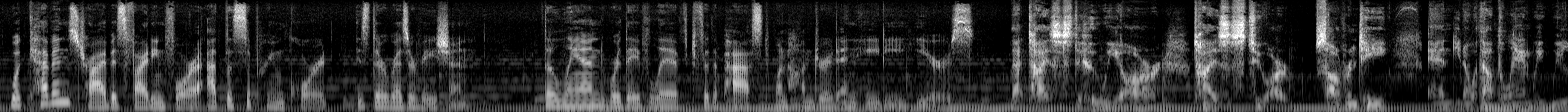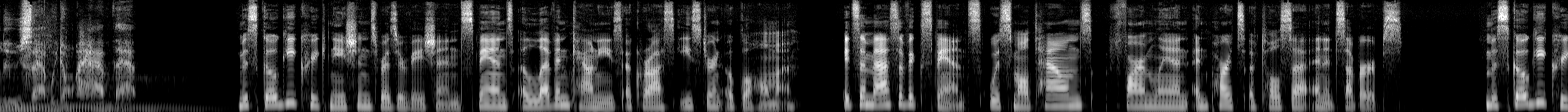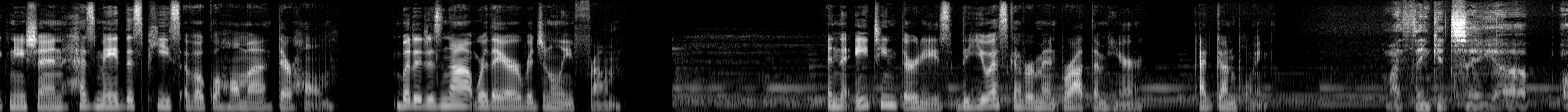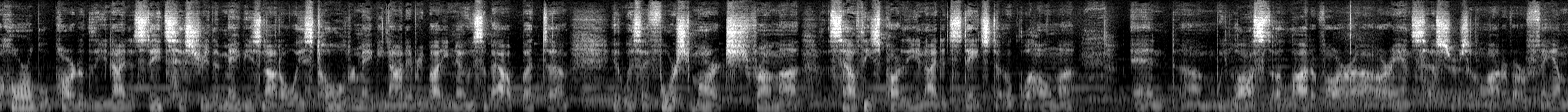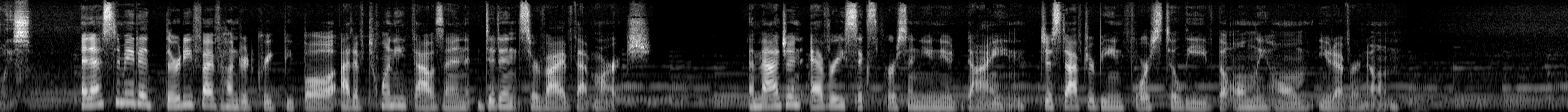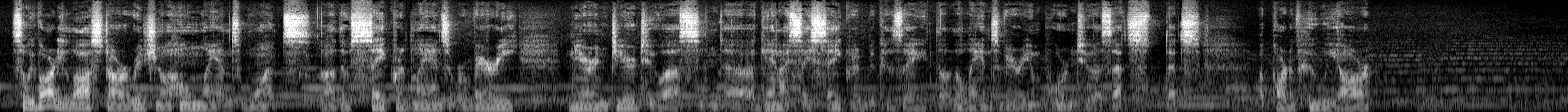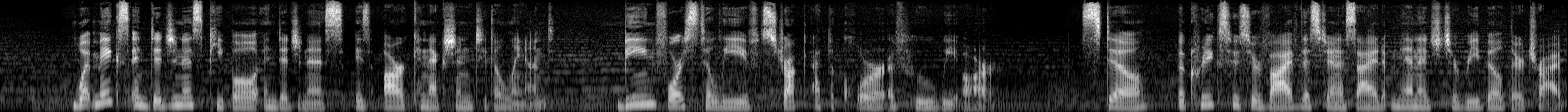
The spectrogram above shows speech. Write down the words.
What Kevin's tribe is fighting for at the Supreme Court is their reservation, the land where they've lived for the past 180 years that ties us to who we are, ties us to our sovereignty. And, you know, without the land, we, we lose that. We don't have that. Muscogee Creek Nation's reservation spans 11 counties across eastern Oklahoma. It's a massive expanse with small towns, farmland, and parts of Tulsa and its suburbs. Muscogee Creek Nation has made this piece of Oklahoma their home, but it is not where they are originally from. In the 1830s, the U.S. government brought them here at gunpoint. I think it's a, uh, a horrible part of the United States history that maybe is not always told or maybe not everybody knows about, but um, it was a forced march from uh, the southeast part of the United States to Oklahoma. And um, we lost a lot of our, uh, our ancestors and a lot of our families. An estimated 3,500 Creek people out of 20,000 didn't survive that march. Imagine every sixth person you knew dying just after being forced to leave the only home you'd ever known. So we've already lost our original homelands once, uh, those sacred lands that were very near and dear to us. And uh, again, I say sacred because they, the, the land's very important to us. That's, that's a part of who we are. What makes Indigenous people Indigenous is our connection to the land. Being forced to leave struck at the core of who we are. Still, the Creeks who survived this genocide managed to rebuild their tribe.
